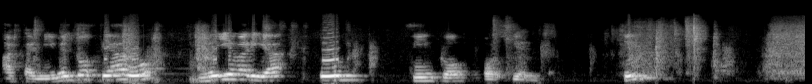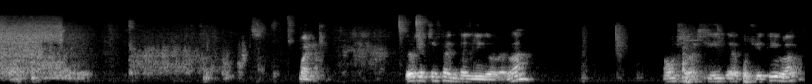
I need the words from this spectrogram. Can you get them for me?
hasta el nivel 12 me llevaría un 5%. ¿Sí? Bueno, creo que esto está entendido, ¿verdad? Vamos a la siguiente diapositiva.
